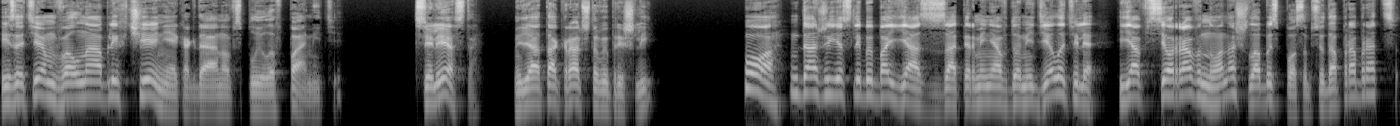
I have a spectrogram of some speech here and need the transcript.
и затем волна облегчения, когда оно всплыло в памяти. «Селеста, я так рад, что вы пришли. «О, даже если бы Бояз запер меня в доме делателя, я все равно нашла бы способ сюда пробраться».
